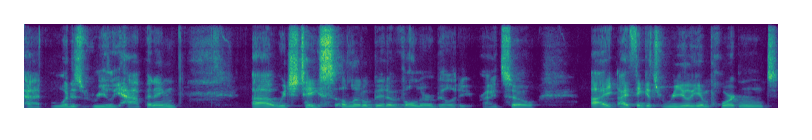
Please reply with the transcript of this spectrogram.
at what is really happening, uh, which takes a little bit of vulnerability, right? So I, I think it's really important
